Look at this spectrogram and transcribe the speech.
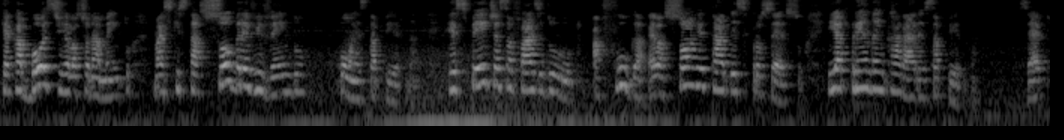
que acabou este relacionamento, mas que está sobrevivendo com esta perda. Respeite essa fase do luto. A fuga, ela só retarda esse processo e aprenda a encarar essa perda, certo?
